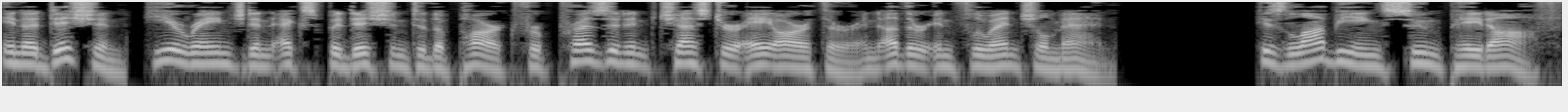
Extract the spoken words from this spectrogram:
In addition, he arranged an expedition to the park for President Chester A. Arthur and other influential men. His lobbying soon paid off.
